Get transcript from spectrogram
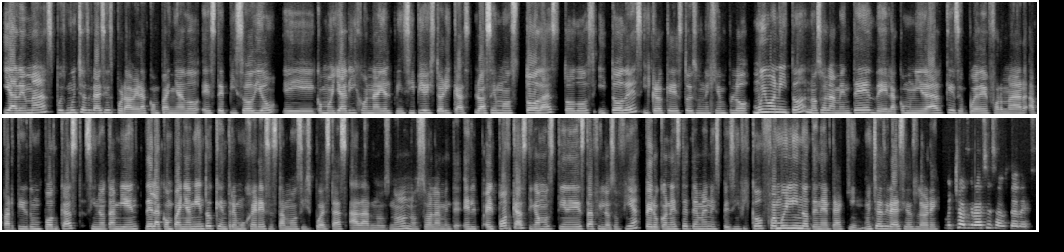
y además, pues muchas gracias por haber acompañado este episodio. Eh, como ya dijo Nay al principio, históricas lo hacemos todas, todos y todes y creo que esto es un ejemplo muy bonito, no solamente de la comunidad que se puede formar a partir de un podcast, sino también del acompañamiento que entre mujeres estamos dispuestas a dar ¿no? No solamente el, el podcast, digamos, tiene esta filosofía, pero con este tema en específico fue muy lindo tenerte aquí. Muchas gracias, Lore. Muchas gracias a ustedes.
